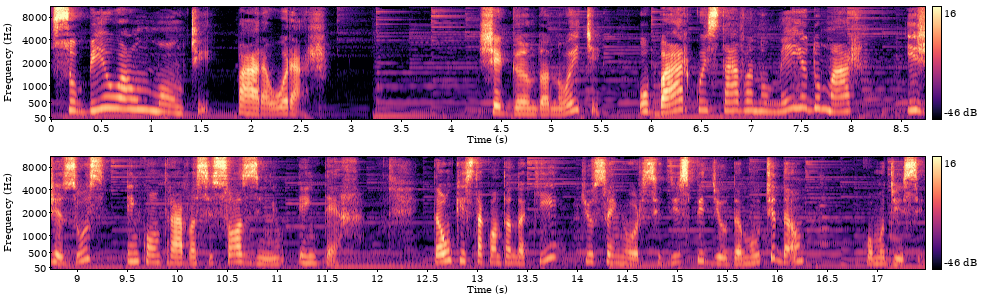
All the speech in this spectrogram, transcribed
subiu a um monte para orar. Chegando à noite, o barco estava no meio do mar e Jesus encontrava-se sozinho em terra. Então, o que está contando aqui? Que o Senhor se despediu da multidão, como disse,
